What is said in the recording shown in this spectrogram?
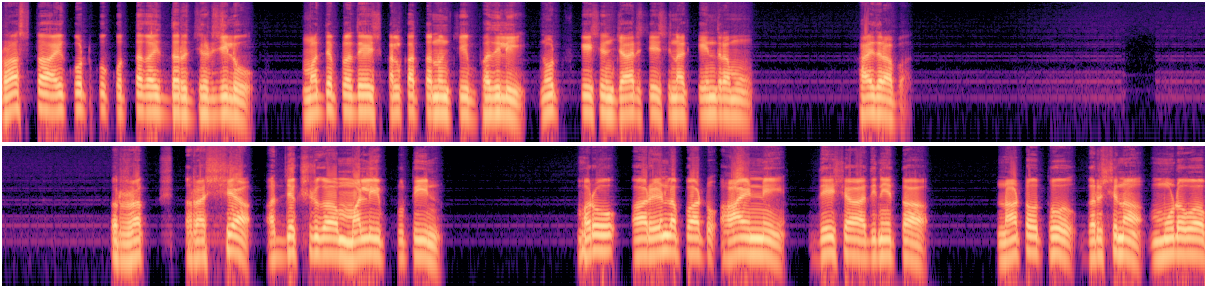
రాష్ట్ర హైకోర్టుకు కొత్తగా ఇద్దరు జడ్జీలు మధ్యప్రదేశ్ కలకత్తా నుంచి బదిలీ నోటిఫికేషన్ జారీ చేసిన కేంద్రము హైదరాబాద్. రక్ష- రష్యా అధ్యక్షుడిగా మళ్ళీ పుతిన్ మరో ఆరేండ్ల పాటు ఆయన్ని దేశ అధినేత నాటోతో ఘర్షణ మూడవ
